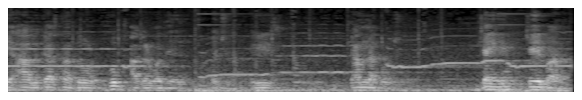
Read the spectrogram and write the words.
કે આ વિકાસના દોડ ખૂબ આગળ વધે હજુ એવી કામના કરું છું. જય હિન્દ, જય ભારત.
